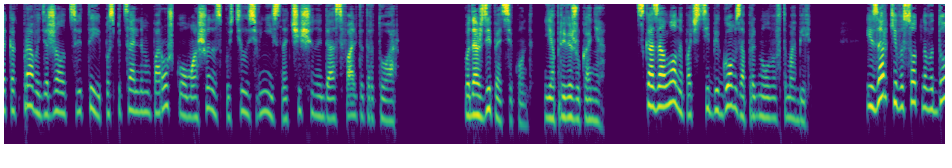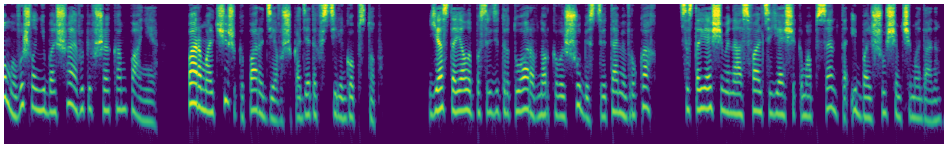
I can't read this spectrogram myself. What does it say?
так как правой держала цветы, и по специальному порожку у машины спустилась вниз, начищенный до асфальта тротуар. «Подожди пять секунд, я привяжу коня», — сказал он и почти бегом запрыгнул в автомобиль. Из арки высотного дома вышла небольшая выпившая компания. Пара мальчишек и пара девушек, одетых в стиле гоп-стоп. Я стояла посреди тротуара в норковой шубе с цветами в руках, состоящими на асфальте ящиком абсента и большущим чемоданом.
